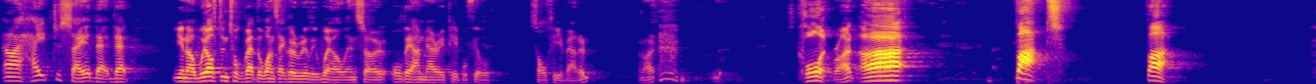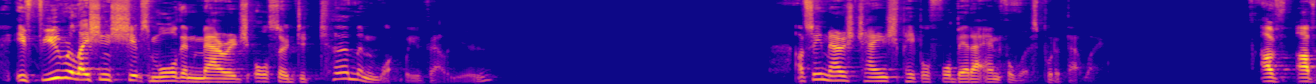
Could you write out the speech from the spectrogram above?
And I hate to say it that, that you know, we often talk about the ones that go really well, and so all the unmarried people feel salty about it, right? Call it, right? Uh, but, but, if few relationships more than marriage also determine what we value, I've seen marriage change people for better and for worse, put it that way. I've, I've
